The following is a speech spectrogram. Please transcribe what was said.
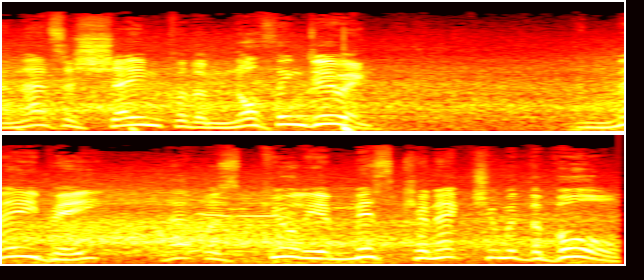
And that's a shame for them, nothing doing. And maybe that was purely a misconnection with the ball.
